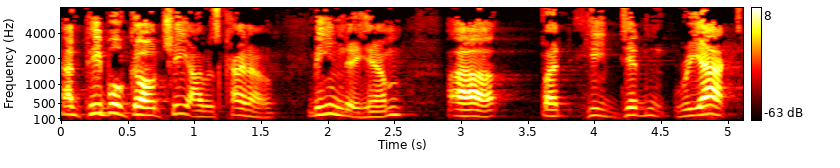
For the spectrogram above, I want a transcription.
And people go, gee, I was kind of mean to him, uh, but he didn't react.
